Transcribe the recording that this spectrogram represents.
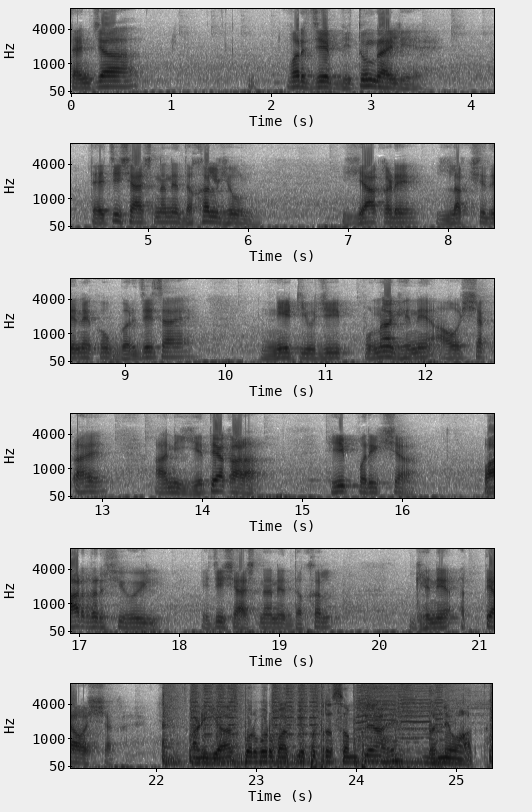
त्यांच्यावर जे भीतून राहिली आहे त्याची शासनाने दखल घेऊन याकडे लक्ष देणे खूप गरजेचं आहे. नीट यू जी पुन्हा घेणे आवश्यक आहे आणि येत्या काळात ही परीक्षा पारदर्शी होईल याची शासनाने दखल घेणे अत्यावश्यक आहे. आणि याचबरोबर बातमीपत्र संपले आहे. धन्यवाद.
